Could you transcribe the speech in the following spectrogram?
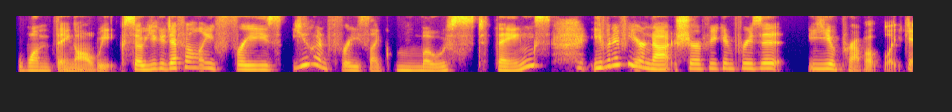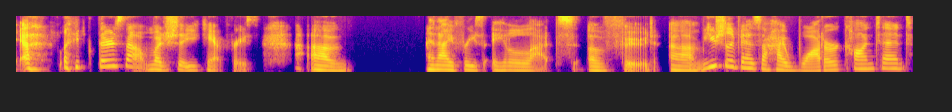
one thing all week. So you can definitely freeze. You can freeze like most things. Even if you're not sure if you can freeze it, you probably can. like there's not much that you can't freeze. Um, and I freeze a lot of food. Um, usually, if it has a high water content,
